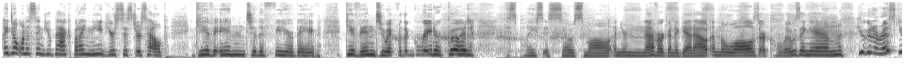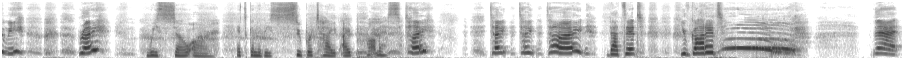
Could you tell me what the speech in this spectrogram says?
I don't want to send you back, but I need your sister's help. Give in to the fear, babe. Give in to it for the greater good. This place is so small, and you're never gonna get out, and the walls are closing in. You're gonna rescue me, right? We so are. It's gonna be super tight, I promise. Tight, tight, tight, tight. That's it. You've got it. That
